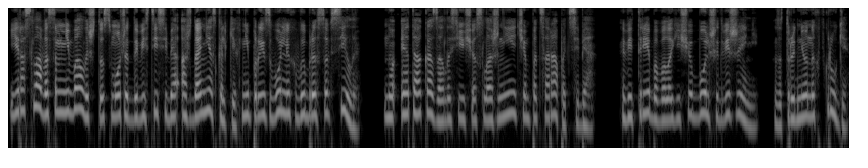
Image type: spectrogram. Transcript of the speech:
Ярослава сомневалась, что сможет довести себя аж до нескольких непроизвольных выбросов силы. Но это оказалось еще сложнее, чем поцарапать себя. Ведь требовало еще больше движений, затрудненных в круге.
